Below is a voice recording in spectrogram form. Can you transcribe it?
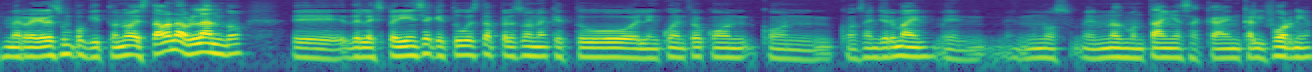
me regreso un poquito, ¿no? Estaban hablando eh, de la experiencia que tuvo esta persona que tuvo el encuentro con, con, con Saint Germain en, en, unos, en unas montañas acá en California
